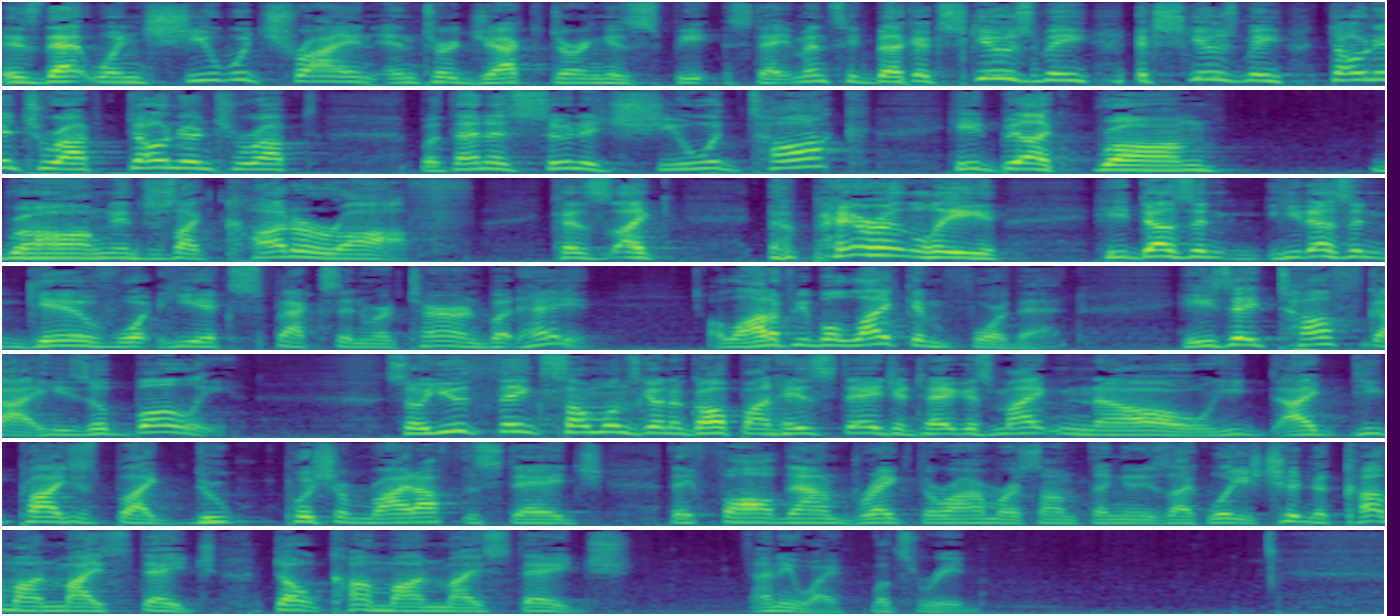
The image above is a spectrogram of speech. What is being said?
is that when she would try and interject during his spe- statements, he'd be like, Excuse me, excuse me, don't interrupt, don't interrupt. But then as soon as she would talk, he'd be like, Wrong, wrong, and just like cut her off. Because, like, apparently he doesn't, he doesn't give what he expects in return. But hey, a lot of people like him for that. He's a tough guy, he's a bully. So you think someone's going to go up on his stage and take his mic? No, he I, he probably just like do, push him right off the stage. They fall down, break their arm or something, and he's like, "Well, you shouldn't have come on my stage. Don't come on my stage." Anyway, let's read.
